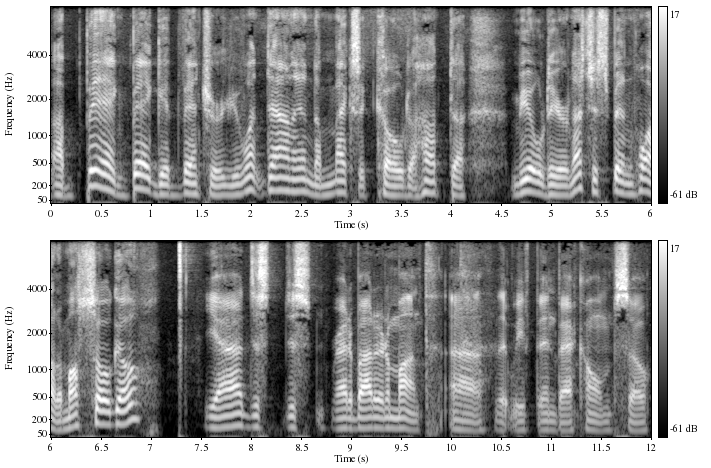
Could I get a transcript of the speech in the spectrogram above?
a big big adventure. You went down into Mexico to hunt uh, mule deer, and that's just been what a month or so ago. Yeah, just just right about it a month uh, that we've been back home. So.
